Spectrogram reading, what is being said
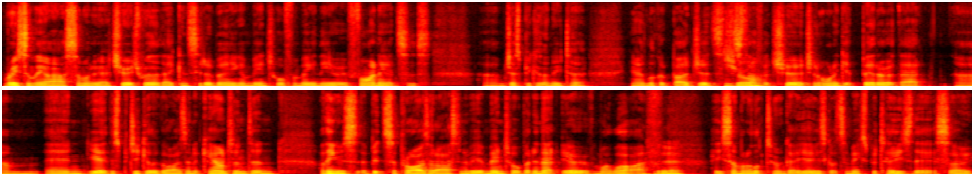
recently I asked someone at our church whether they consider being a mentor for me in the area of finances. Um, just because I need to, you know, look at budgets and Sure. stuff at church, and I want to get better at that. Um, and yeah, this particular guy is an accountant, and I think he was a bit surprised that I asked him to be a mentor. But in that area of my life, Yeah. he's someone I look to and go, yeah, he's got some expertise there. So,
